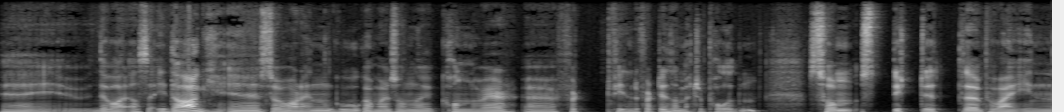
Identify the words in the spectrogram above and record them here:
det var altså I dag eh, så var det en god gammel sånn Convair 440, sånn Metropolitan, som styrtet på vei inn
